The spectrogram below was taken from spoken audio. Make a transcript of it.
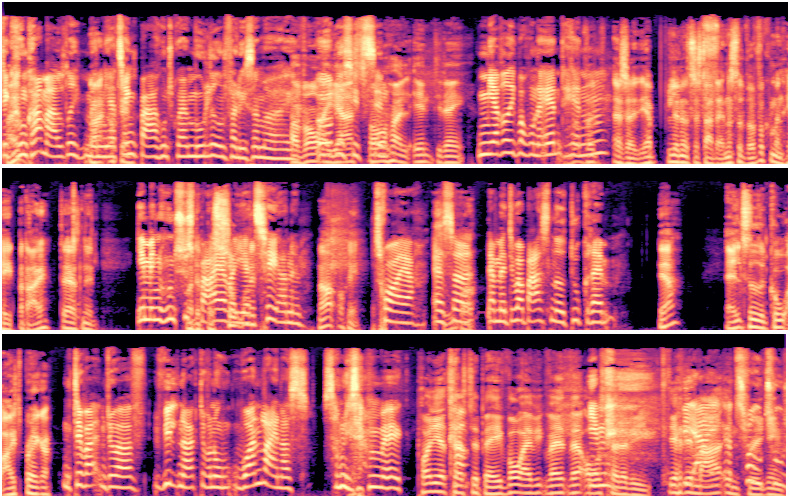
Det, Nej. hun kom aldrig, men Nej, jeg okay. tænkte bare, at hun skulle have muligheden for ligesom at Og hvor er åbne jeres sit sind. forhold endt i dag? Men jeg ved ikke, hvor hun er endt henne. Hvor- altså, jeg bliver nødt til at starte et andet sted. Hvorfor kunne man hate på dig? Det er sådan et... Jamen, hun synes bare, jeg var personligt? irriterende, Nå, okay. tror jeg. Altså, Super. jamen, det var bare sådan noget, du er grim. Ja. Altid god icebreaker. Det var, det var vildt nok. Det var nogle one-liners, som ligesom... Øh, Prøv lige at tage os tilbage. Hvor er vi? Hvad, hvad oversætter vi? Det her det er er meget i år intriguing.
